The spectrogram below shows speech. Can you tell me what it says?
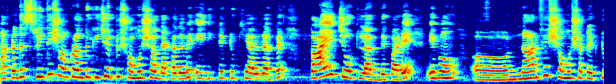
আপনাদের স্মৃতি সংক্রান্ত কিছু একটু সমস্যা দেখা দেবে। এই দিকটা একটু খেয়াল রাখবেন। পায়ে চোট লাগতে পারে এবং নার্ভের সমস্যাটা একটু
